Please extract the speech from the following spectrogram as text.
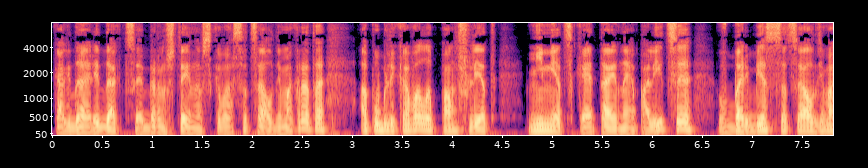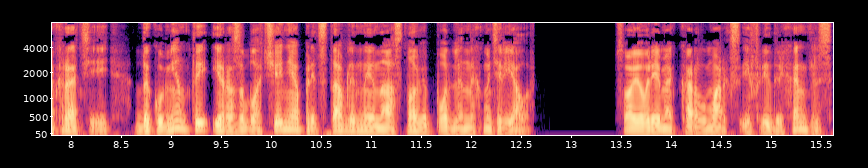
когда редакция бернштейновского социал-демократа опубликовала памфлет «Немецкая тайная полиция в борьбе с социал-демократией. Документы и разоблачения, представленные на основе подлинных материалов». В свое время Карл Маркс и Фридрих Энгельс,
